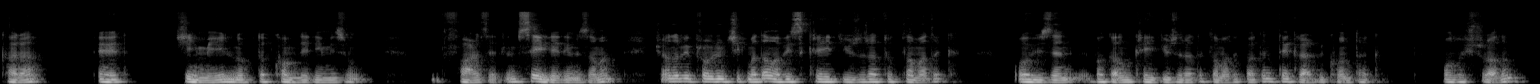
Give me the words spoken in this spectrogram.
Kara evet gmail.com dediğimiz farz edelim. Save dediğimiz zaman şu anda bir problem çıkmadı ama biz create user'a tıklamadık. O yüzden bakalım create user'a tıklamadık. Bakın tekrar bir kontak oluşturalım.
